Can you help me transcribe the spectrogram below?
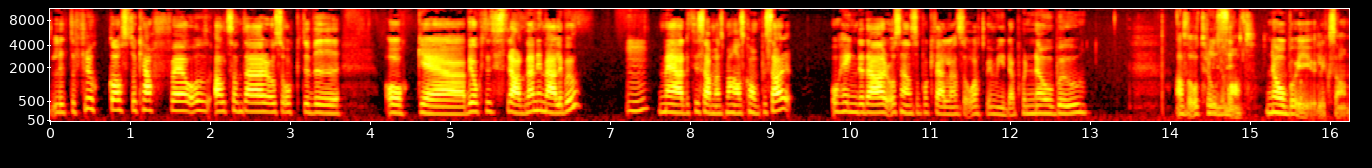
lite frukost och kaffe och allt sånt där och så åkte vi och eh, vi åkte till stranden i Malibu Mm. med tillsammans med hans kompisar och hängde där och sen så på kvällen så åt vi middag på Nobu. Alltså otrolig Mysigt. mat. Nobu är ju liksom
